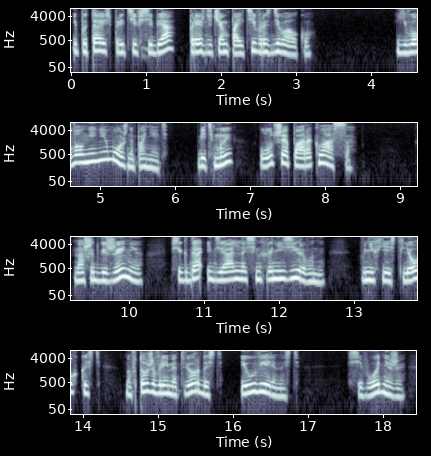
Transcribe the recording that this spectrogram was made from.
и пытаюсь прийти в себя, прежде чем пойти в раздевалку. Его волнение можно понять, ведь мы — лучшая пара класса. Наши движения всегда идеально синхронизированы, в них есть легкость, но в то же время твердость и уверенность. Сегодня же —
